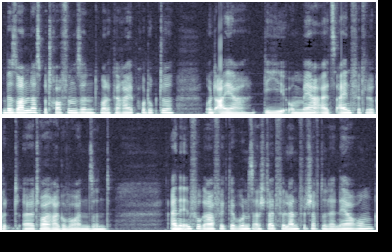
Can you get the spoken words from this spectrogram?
Besonders betroffen sind Molkereiprodukte und Eier, die um mehr als ein Viertel äh, teurer geworden sind. Eine Infografik der Bundesanstalt für Landwirtschaft und Ernährung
